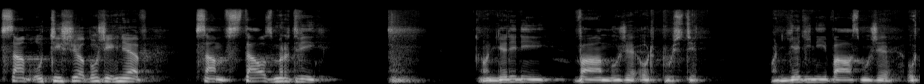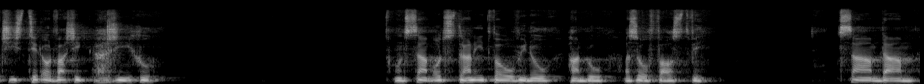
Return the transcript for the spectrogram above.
Sám utišil Boží hněv, sám vstal z mrtvých. On jediný vám může odpustit. On jediný vás může očistit od vašich hříchů. On sám odstraní tvou vinu, hanbu a zoufalství. Sám dám,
